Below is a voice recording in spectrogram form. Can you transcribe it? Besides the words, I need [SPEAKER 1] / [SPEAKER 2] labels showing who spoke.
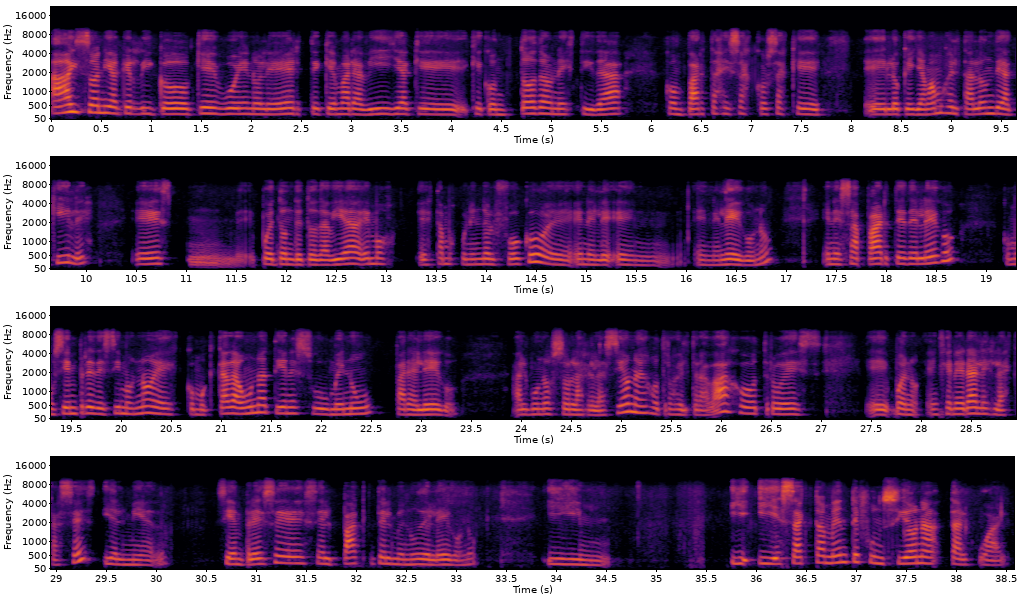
[SPEAKER 1] Ay, Sonia, qué rico, qué bueno leerte, qué maravilla que, que con toda honestidad compartas esas cosas que eh, lo que llamamos el talón de Aquiles es mm, eh, pues donde todavía hemos, estamos poniendo el foco eh, en el, en, en el ego, ¿no? En esa parte del ego, como siempre decimos, ¿no? Es como que cada una tiene su menú para el ego. Algunos son las relaciones, otros el trabajo, otro es eh, bueno, en general es la escasez y el miedo. Siempre ese es el pack del menú del ego, ¿no? Y, y, y, exactamente funciona tal cual.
